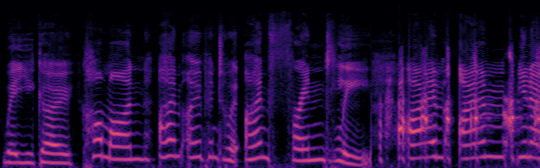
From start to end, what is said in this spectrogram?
where you go, come on, I'm open to it. I'm friendly. I'm, I'm, you know,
